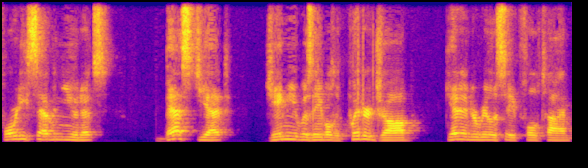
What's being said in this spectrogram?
47 units. Best yet, Jamie was able to quit her job, get into real estate full-time.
